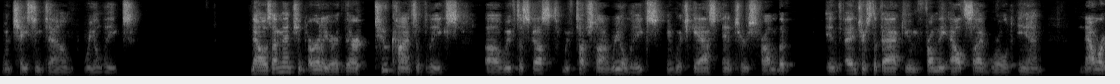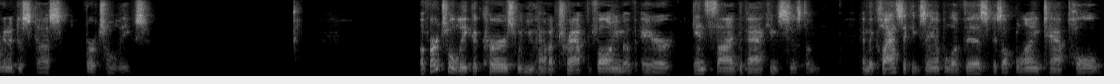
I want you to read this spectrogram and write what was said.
when chasing down real leaks. Now, as I mentioned earlier, there are two kinds of leaks uh, we've discussed, we've touched on real leaks in which gas enters from the in, enters the vacuum from the outside world in. Now we're going to discuss virtual leaks. A virtual leak occurs when you have a trapped volume of air inside the vacuum system. And the classic example of this is a blind tapped hole.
